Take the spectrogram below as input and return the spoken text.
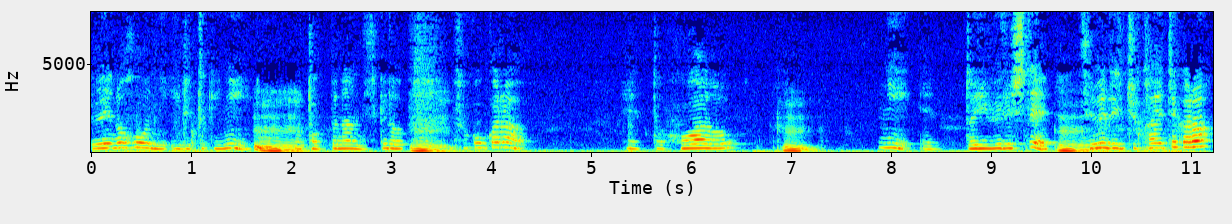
上の方にいる時に、うまあん。トップなんですけどうん。そこから、えっと、フォワードうん。に、えドリブルして、うん攻める位置を変えてから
